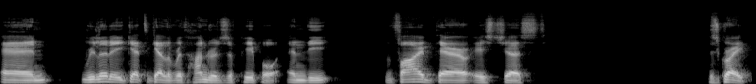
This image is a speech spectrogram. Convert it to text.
And we literally get together with hundreds of people and the vibe there is just is great.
